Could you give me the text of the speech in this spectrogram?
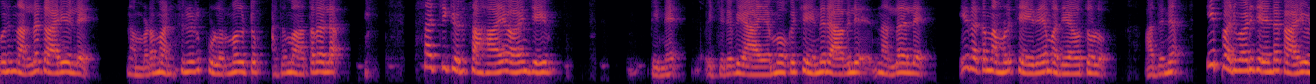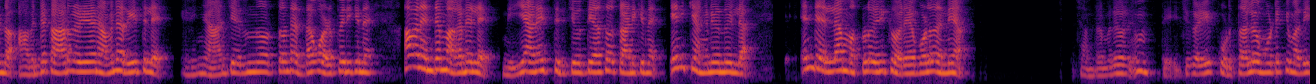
ഒരു നല്ല കാര്യമല്ലേ? നമ്മുടെ മനസ്സിനൊരു കുളിർമ കിട്ടും അത് മാത്രമല്ല സച്ചിക്ക് ഒരു സഹായമായും ചെയ്യും. പിന്നെ ഇച്ചിരി വ്യായാമം ഒക്കെ ചെയ്യുന്ന രാവിലെ നല്ലതല്ലേ? ഇതൊക്കെ നമ്മൾ ചെയ്തേ മതിയാകത്തുള്ളൂ അതിന് ഈ പരിപാടി ചെയ്യേണ്ട കാര്യമുണ്ടോ? അവന്റെ കാർ കഴിയാൻ അവൻ അറിയത്തില്ലേ? എടി ഞാൻ ചെയ്തെന്ന് ഓർത്തോണ്ട് എന്താ കുഴപ്പമിരിക്കുന്നത് അവൻ എന്റെ മകനല്ലേ? നീയാണ് ഈ തിരിച്ചു വ്യത്യാസമൊക്കെ കാണിക്കുന്നത് എനിക്ക് അങ്ങനെയൊന്നുമില്ല. എന്റെ എല്ലാ മക്കളും എനിക്ക് ഒരേപോലെ തന്നെയാണ് ചന്ദ്രമതി പറഞ്ഞു തേച്ച് കഴുകി കൊടുത്താലും അങ്ങോട്ടേക്ക് മതി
